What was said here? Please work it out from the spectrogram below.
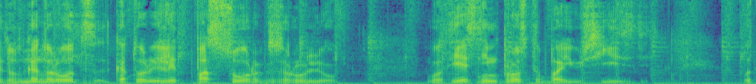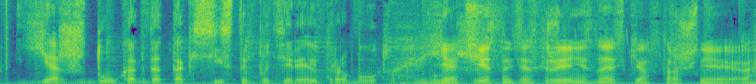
Это вот Ну. который, вот, который лет по 40 за рулем. Вот я с ним просто боюсь ездить. Вот я жду, когда таксисты потеряют работу. Я Понимаешь? честно тебе скажу, я не знаю, с кем страшнее.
